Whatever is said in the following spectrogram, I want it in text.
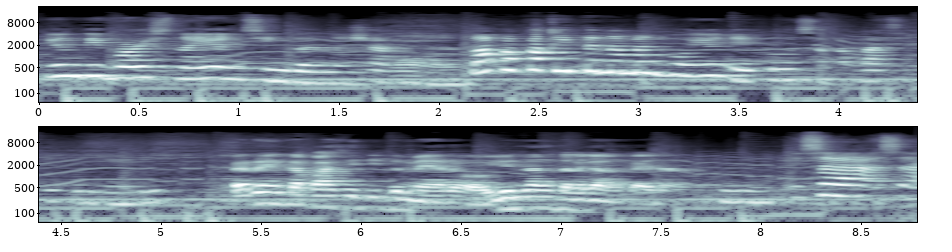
yung divorce na yun, single na siya. Oo. Mapapakita naman ho yun eh, kung sa capacity to marry. Pero yung capacity to mero, yun lang talaga ang kailangan. Sa, sa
